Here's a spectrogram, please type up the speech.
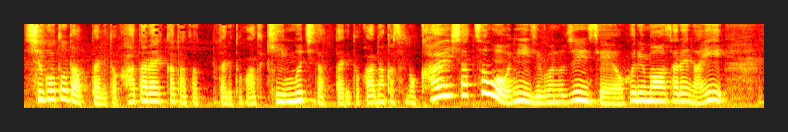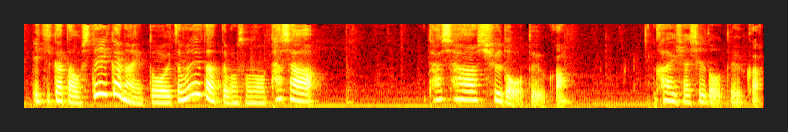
仕事だったりとか働き方だったりとかあと勤務地だったりとかなんかその会社都合に自分の人生を振り回されない生き方をしていかないといつまでたってもその他者他者主導というか会社主導というか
